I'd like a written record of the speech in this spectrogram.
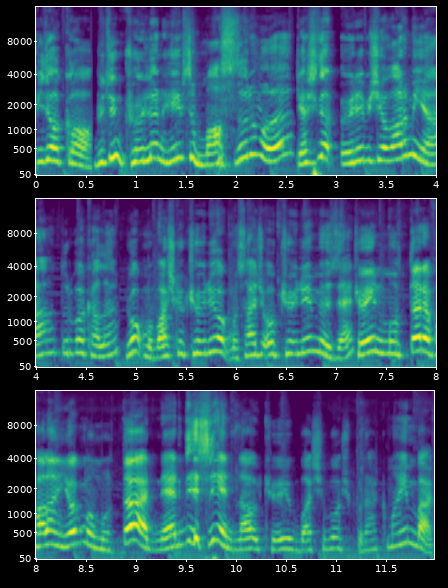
bir dakika. Bütün köylülerin hepsi master mı? Gerçekten öyle bir şey var mı ya? Dur bakalım. Yok mu? Başka köylü yok mu? Sadece o köylüye mi özel? Köyün muhtarı falan yok mu muhtar? Neredesin? La köyü başıboş bırakmayın bak.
